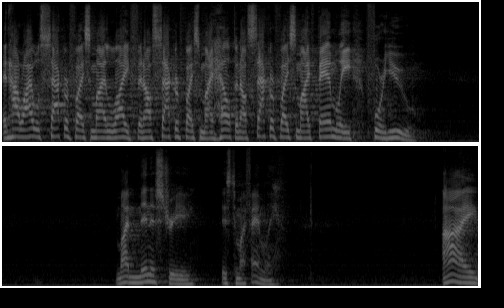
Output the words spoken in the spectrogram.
and how I will sacrifice my life and I'll sacrifice my health and I'll sacrifice my family for you. My ministry is to my family. I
